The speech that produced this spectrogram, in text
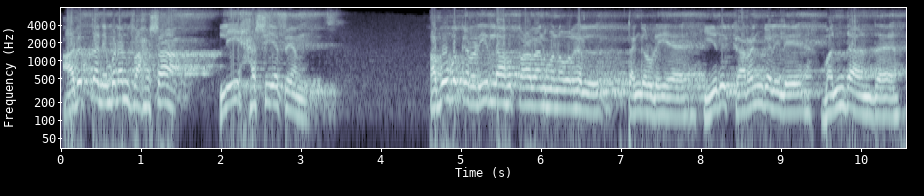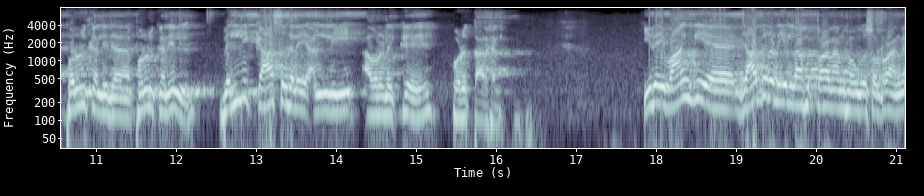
அடுத்த நிமிடம் ஃபஹஷா லீ ஹஷியத்தேன். அபூபக்கர் ரலியல்லாஹு தாலான் அவர்கள் தங்களுடைய இரு கரங்களிலே வந்த அந்த பொருட்களில பொருட்களில் வெள்ளி காசுகளை அள்ளி அவர்களுக்கு கொடுத்தார்கள். இதை வாங்கிய ஜாபிர் ரலியல்லாஹு தாலான் அவங்க சொல்றாங்க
